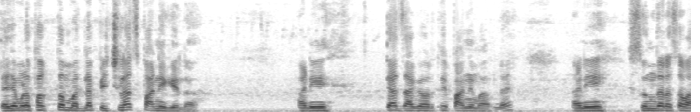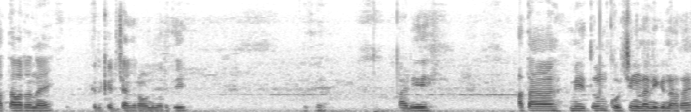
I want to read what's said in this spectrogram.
त्याच्यामुळे फक्त मधल्या पिचलाच पाणी गेलं. आणि त्या जागेवरती पाणी मारलं आहे आणि सुंदर असं वातावरण आहे क्रिकेटच्या ग्राउंडवरती. आणि आता मी इथून कोचिंगला निघणार आहे.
